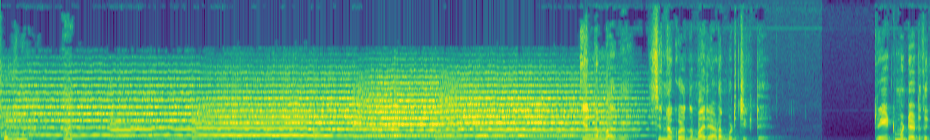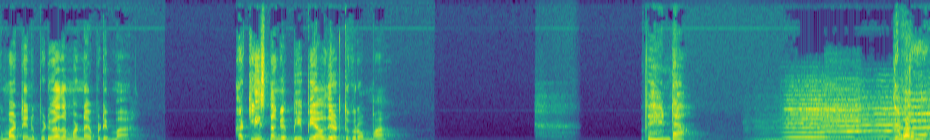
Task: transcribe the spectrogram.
சொல்லுமா? என்னம்மா அது? சின்ன குழந்தை மாதிரி அடம் பிடிச்சிக்கிட்டு. ட்ரீட்மெண்ட் எடுத்துக்க மாட்டேன்னு பிடிவாதம் பண்ண எப்படிம்மா? அட்லீஸ்ட் நாங்கள் பிபியாவது எடுத்துக்கிறோம்மா. வேண்டாம் இந்த வரம்மா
